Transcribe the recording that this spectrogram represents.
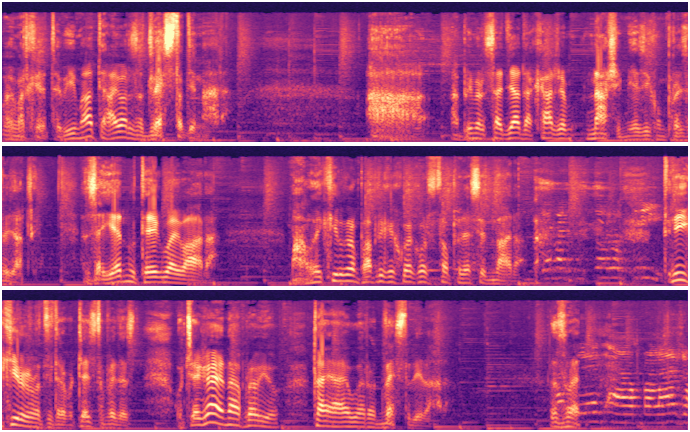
ove markete, vi imate ajvar za 200 dinara. A, na primjer, sad ja da kažem našim jezikom proizvođačkim, za jednu teglu ajvara, malo je kilogram paprike koja košta 150 dinara. 3 kg ti treba, 450. Od čega je napravio taj ajvar od 200 dinara? Razumete? A ambalaža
